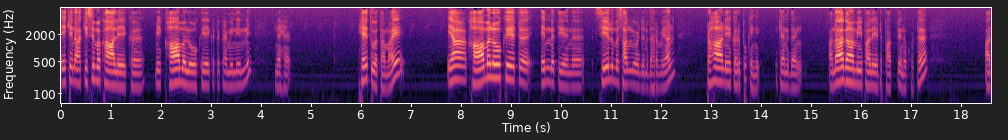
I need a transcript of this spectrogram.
ඒ කෙනා කිසිම කාලයක මේ කාම ලෝකයකට පැමිණෙන්නේ නැහැ. හේතුව තමයි එයා කාම ලෝකයට එන්න තියෙන සියලුම සංයෝජන ධර්මයන් ප්‍රහාණය කරපු කෙනෙක්. ඒ කියන්නේ දැන් අනාගාමී ඵලයටපත් වෙනකොට අර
